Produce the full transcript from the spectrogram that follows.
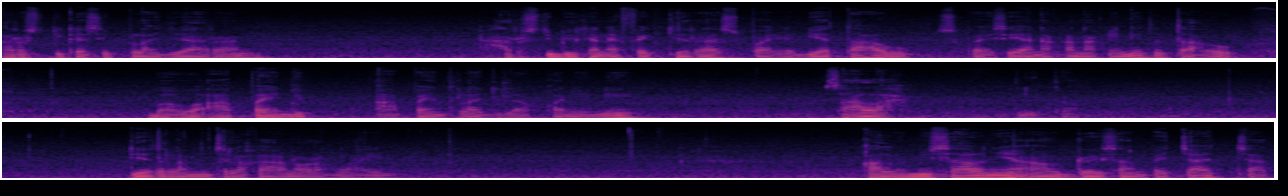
harus dikasih pelajaran harus diberikan efek jerah supaya dia tahu supaya si anak-anak ini tuh tahu bahwa apa yang di, apa yang telah dilakukan ini salah gitu. Dia telah mencelakakan orang lain. Kalau misalnya Audrey sampai cacat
